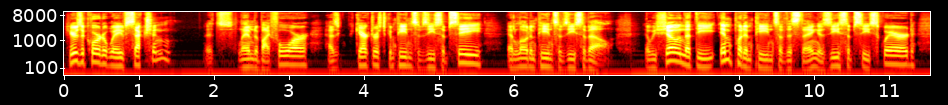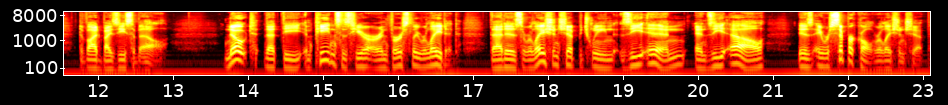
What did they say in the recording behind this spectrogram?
Here's a quarter wave section. It's lambda by 4, has characteristic impedance of Z sub C, and load impedance of Z sub L. And we've shown that the input impedance of this thing is Z sub C squared divided by Z sub L. Note that the impedances here are inversely related. That is, the relationship between Zn and Zl is a reciprocal relationship.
